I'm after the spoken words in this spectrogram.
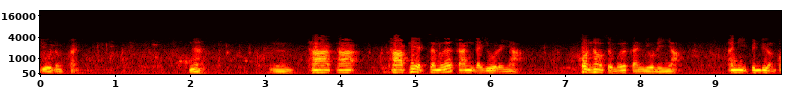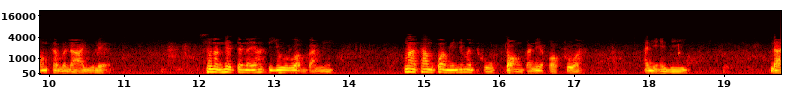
อยู่น้ำกันนะถ้าถ้าถ้าเพศเสมอกันกับอยู่ระยะคนเท่าเสมอกันอยู่ระยะอันนี้เป็นเรื่องของธรรมดาอยู่แล้ว ฉะนั้นเหตุจะไหนเขาจะอยู่ร่วมกันนี่ มาทำความเห็นให้มันถูกต้องกันในครอบครัว อันนี้ให้ดี ได้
